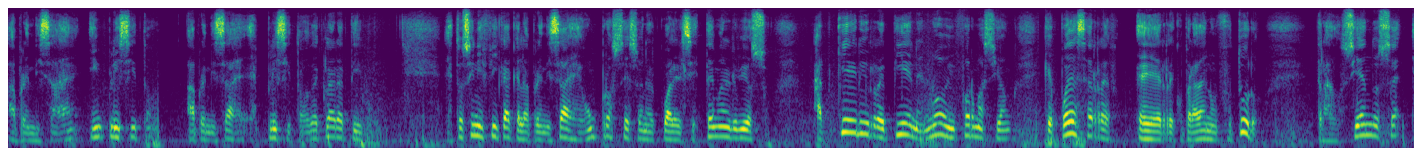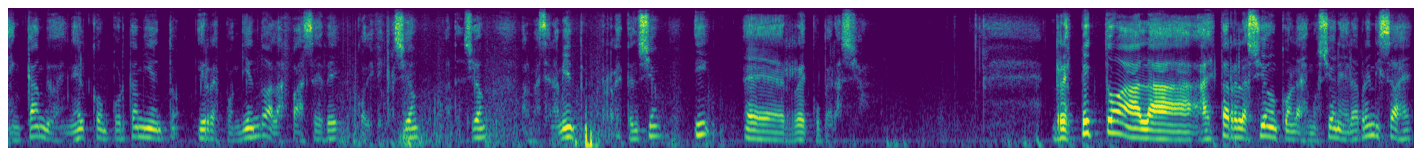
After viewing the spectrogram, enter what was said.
aprendizaje implícito, aprendizaje explícito o declarativo. Esto significa que el aprendizaje es un proceso en el cual el sistema nervioso adquiere y retiene nueva información que puede ser eh, recuperada en un futuro, traduciéndose en cambios en el comportamiento y respondiendo a las fases de codificación, atención, almacenamiento, retención y eh, recuperación. Respecto a, esta relación con las emociones y el aprendizaje,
